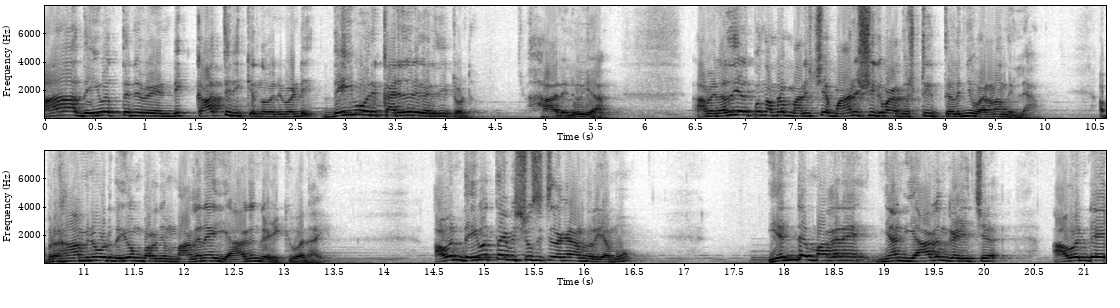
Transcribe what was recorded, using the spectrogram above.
ആ ദൈവത്തിന് വേണ്ടി കാത്തിരിക്കുന്നവന് വേണ്ടി ദൈവം ഒരു കരുതൽ കരുതിയിട്ടുണ്ട്. ഹാലലൂയ അവൻ അത് ചിലപ്പോൾ നമ്മുടെ മനുഷ്യ മാനുഷികമായ ദൃഷ്ടി തെളിഞ്ഞു വരണമെന്നില്ല. അബ്രഹാമിനോട് ദൈവം പറഞ്ഞു മകനെ യാഗം കഴിക്കുവാനായി. അവൻ ദൈവത്തെ വിശ്വസിച്ചത് എങ്ങനെയാണെന്ന് അറിയാമോ? എന്റെ മകനെ ഞാൻ യാഗം കഴിച്ച് അവന്റെ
